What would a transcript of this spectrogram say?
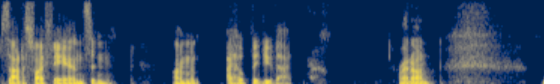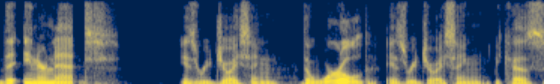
satisfy fans, and I'm I hope they do that. Right on. The internet is rejoicing. The world is rejoicing because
